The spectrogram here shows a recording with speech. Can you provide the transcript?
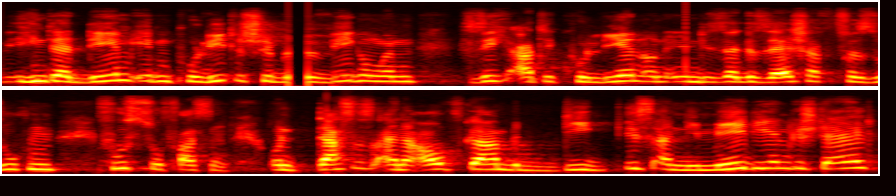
hinter dem eben politische Bewegungen sich artikulieren und in dieser Gesellschaft versuchen, Fuß zu fassen. Und das ist eine Aufgabe, die ist an die Medien gestellt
